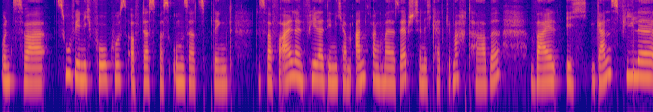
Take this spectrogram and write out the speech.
und zwar zu wenig Fokus auf das, was Umsatz bringt. Das war vor allem ein Fehler, den ich am Anfang meiner Selbstständigkeit gemacht habe, weil ich ganz viele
